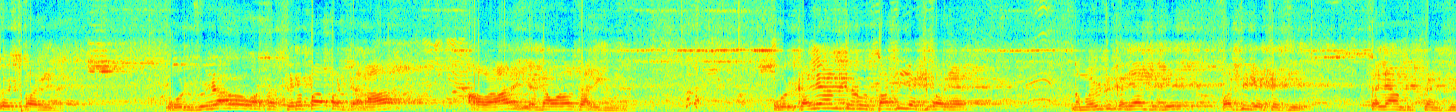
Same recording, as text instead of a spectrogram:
யோசிச்சு பாருங்கள் ஒரு விழாவை ஒருத்தர் சிறப்பாக பண்ணிட்டானா அவனால் என்ன வேணாலும் சாதிக்க முடியும். ஒரு கல்யாணத்துக்கு ஒரு பத்திரிக்கை அடிச்சு பாருங்க. நம்ம வீட்டு கல்யாணத்துக்கு பத்திரிக்கை அடிச்சாச்சு கல்யாணம் ஃபிக்ஸ் பண்ணிச்சு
